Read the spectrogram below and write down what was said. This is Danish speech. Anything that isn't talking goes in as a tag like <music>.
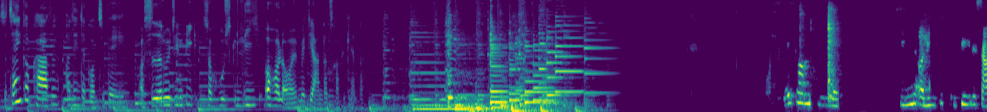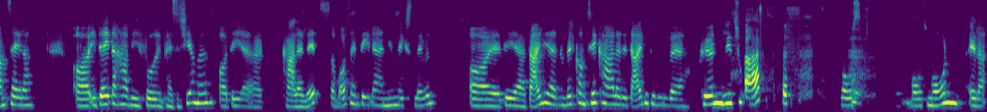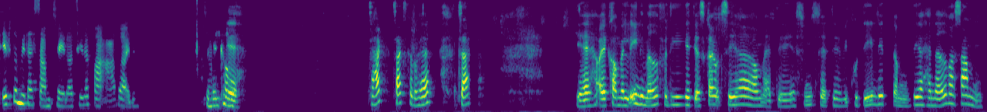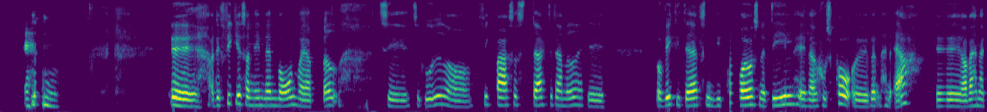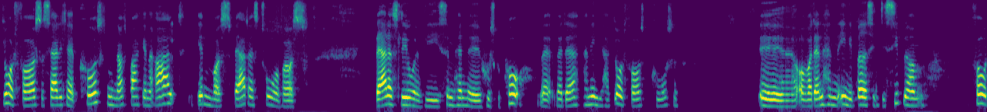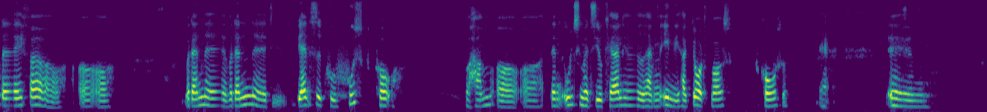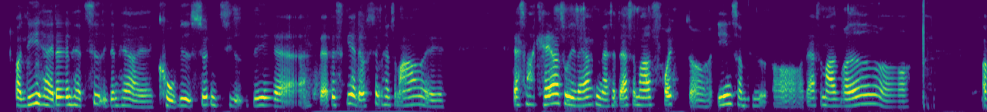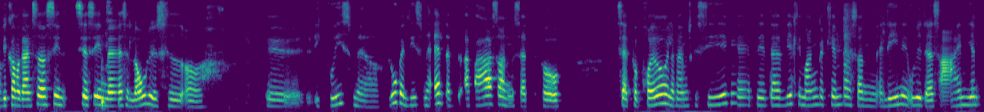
Så tag en kop kaffe og læn dig godt tilbage. Og sidder du i din bil, så husk lige at holde øje med de andre trafikanter. Velkommen til Stine og Lise mobile samtaler. Og i dag der har vi fået en passager med, og det er Carla Letts, som også er en del af New Next Level. Og øh, det er dejligt, at velkommen til Carla. Det er dejligt, at du vil være kørende en lille tur. Tak. Vores, vores morgen- eller eftermiddagssamtaler til og fra arbejde. Så velkommen. Ja. Tak, tak skal du have. Tak. Ja, og jeg kom vel egentlig med, fordi at jeg skrev til jer om, at øh, jeg synes, at øh, vi kunne dele lidt om det at have nadver sammen. Ja. <clears throat> øh, og det fik jeg sådan en eller anden morgen, hvor jeg bad til, til Gud, og fik bare så stærkt det der med, at øh, hvor vigtigt det er, at vi prøver sådan at dele, eller huske på, øh, hvem han er, øh, og hvad han har gjort for os, og særligt her i påsken, men også bare generelt igennem vores hverdagstro og vores hverdagsliv, at vi simpelthen øh, husker på, hvad, hvad det er, han egentlig har gjort for os på korset. Øh, og hvordan han egentlig bad sine disciple om få dage før, og, og, og hvordan, øh, hvordan øh, de, vi altid kunne huske på, på ham, og, og den ultimative kærlighed, han egentlig har gjort for os på korset. Ja. Øh, og lige her i den her tid, i den her øh, covid-17-tid, det er, der, der sker det jo simpelthen så meget, øh, der er så meget kaos ud i verden, altså der er så meget frygt og ensomhed, og der er så meget vrede, og, og vi kommer garanteret også se, til at se en masse lovløshed og øh, egoisme og globalisme. Alt er, er bare sådan sat på, sat på prøve, eller hvad man skal sige. Ikke? At det, der er virkelig mange, der kæmper sådan alene ude i deres egen hjem.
